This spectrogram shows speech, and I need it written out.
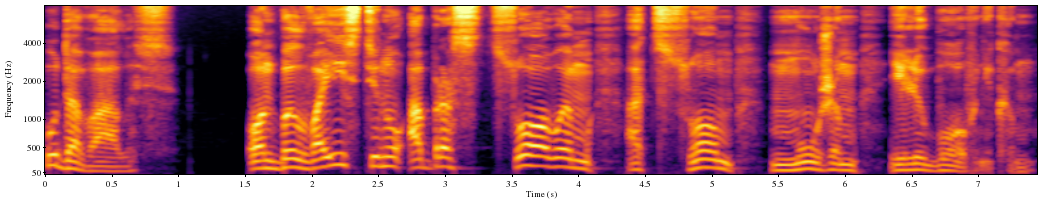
удавалось. Он был воистину образцовым отцом, мужем и любовником.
